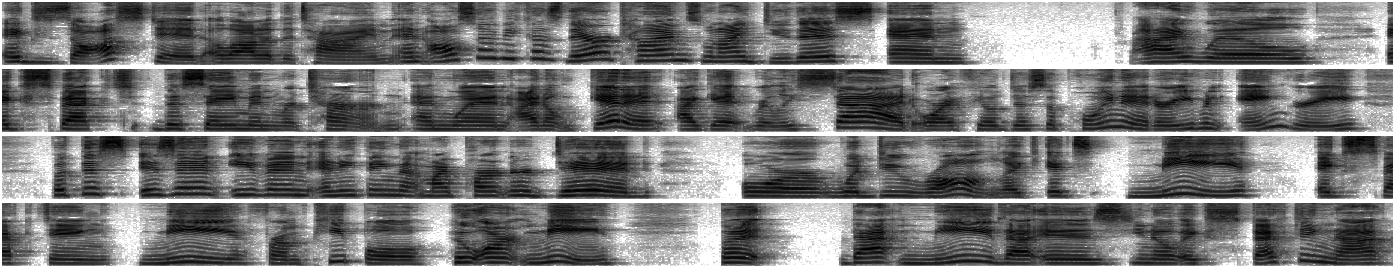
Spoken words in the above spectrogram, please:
exhausted a lot of the time. And also because there are times when I do this and I will expect the same in return. And when I don't get it, I get really sad or I feel disappointed or even angry. But this isn't even anything that my partner did or would do wrong. Like it's me expecting me from people who aren't me. But that me that is, you know, expecting that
